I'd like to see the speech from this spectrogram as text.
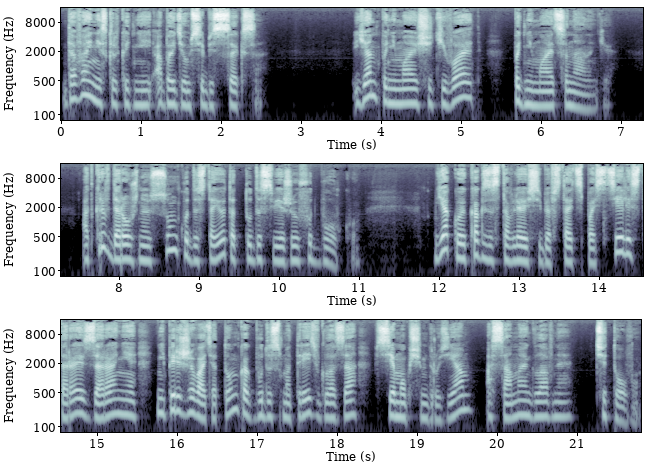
Давай несколько дней обойдемся без секса. Ян, понимающе кивает, поднимается на ноги. Открыв дорожную сумку, достает оттуда свежую футболку. Я кое-как заставляю себя встать с постели, стараясь заранее не переживать о том, как буду смотреть в глаза всем общим друзьям, а самое главное — Титову.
